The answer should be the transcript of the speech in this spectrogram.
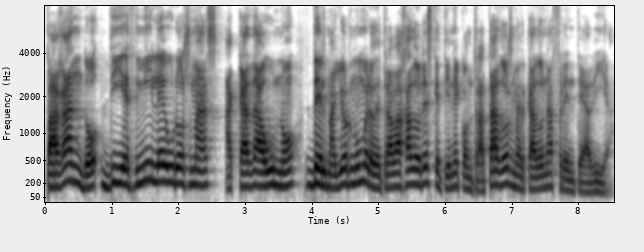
pagando 10.000 euros más a cada uno del mayor número de trabajadores que tiene contratados Mercadona frente a Día.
